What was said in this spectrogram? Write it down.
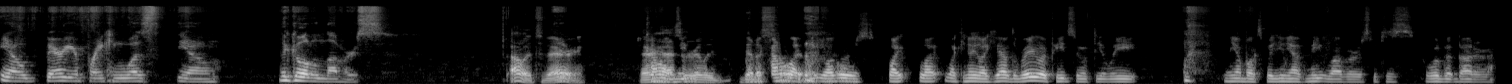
you know barrier breaking was you know the Golden Lovers. Oh, it's very. There Kinda hasn't like- really been But a it's kind of like story. meat lovers, like like like you know, like you have the regular pizza with the elite, and the Young Bucks, but you have meat lovers, which is a little bit better.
